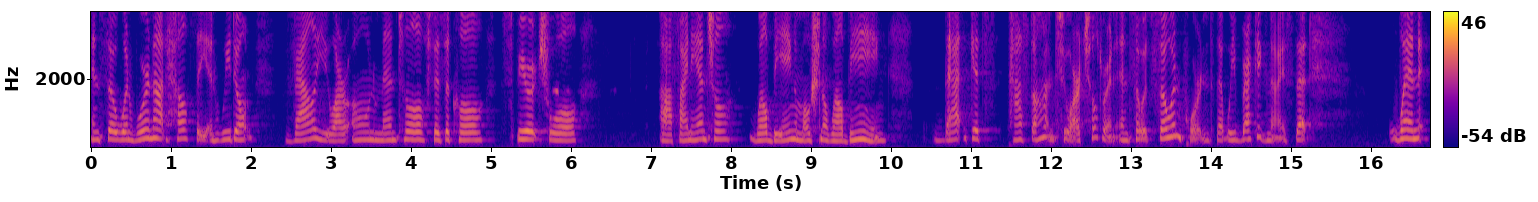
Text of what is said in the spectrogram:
And so when we're not healthy and we don't value our own mental, physical, spiritual, uh, financial well being, emotional well being, that gets passed on to our children. And so it's so important that we recognize that when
